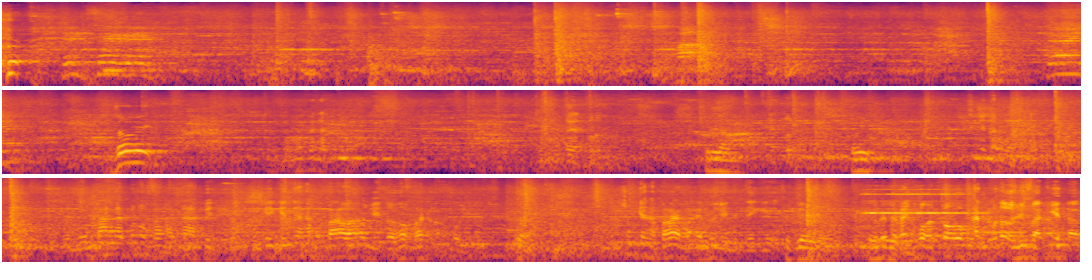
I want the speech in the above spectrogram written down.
Rose. Rồi. Rồi. Kamu kena Jatuh Bilang. này Oi. Sikit ra buat cái cái cái orang ada habis Kita kita không bawa gitu Hak bawa apa gitu Sungguh hak em Hak ibu Siedziemy. No będę weź, bo to handlo oliwa pieta.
